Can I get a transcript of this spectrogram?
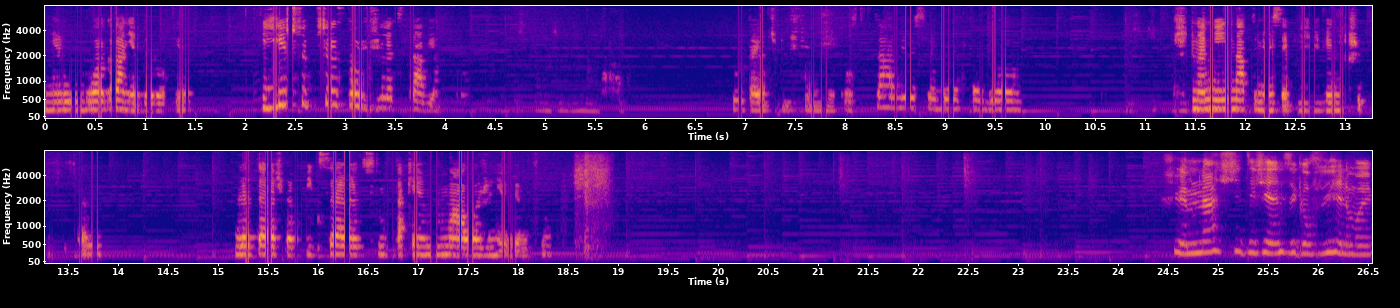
Nieubłaganie drogie. I jeszcze przez to źle stawiam. Tutaj oczywiście nie postawię sobie tego. Przynajmniej na tym jest jakiś większy piksel. Ale też te piksele są takie małe, że nie wiem co. 17 tysięcy kosztuje moja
